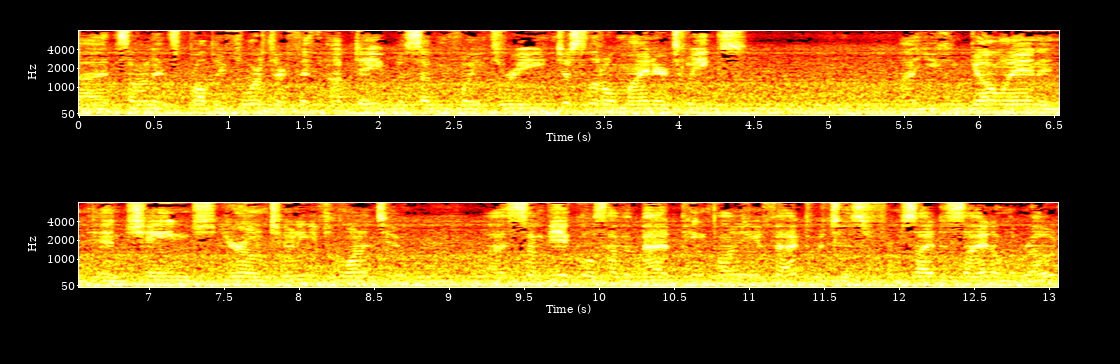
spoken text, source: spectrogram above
uh, it's on its probably fourth or fifth update with 7.3, just little minor tweaks. Go in and, and, change your own tuning if you wanted to. Uh, some vehicles have a bad ping-ponging effect, which is from side to side on the road.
